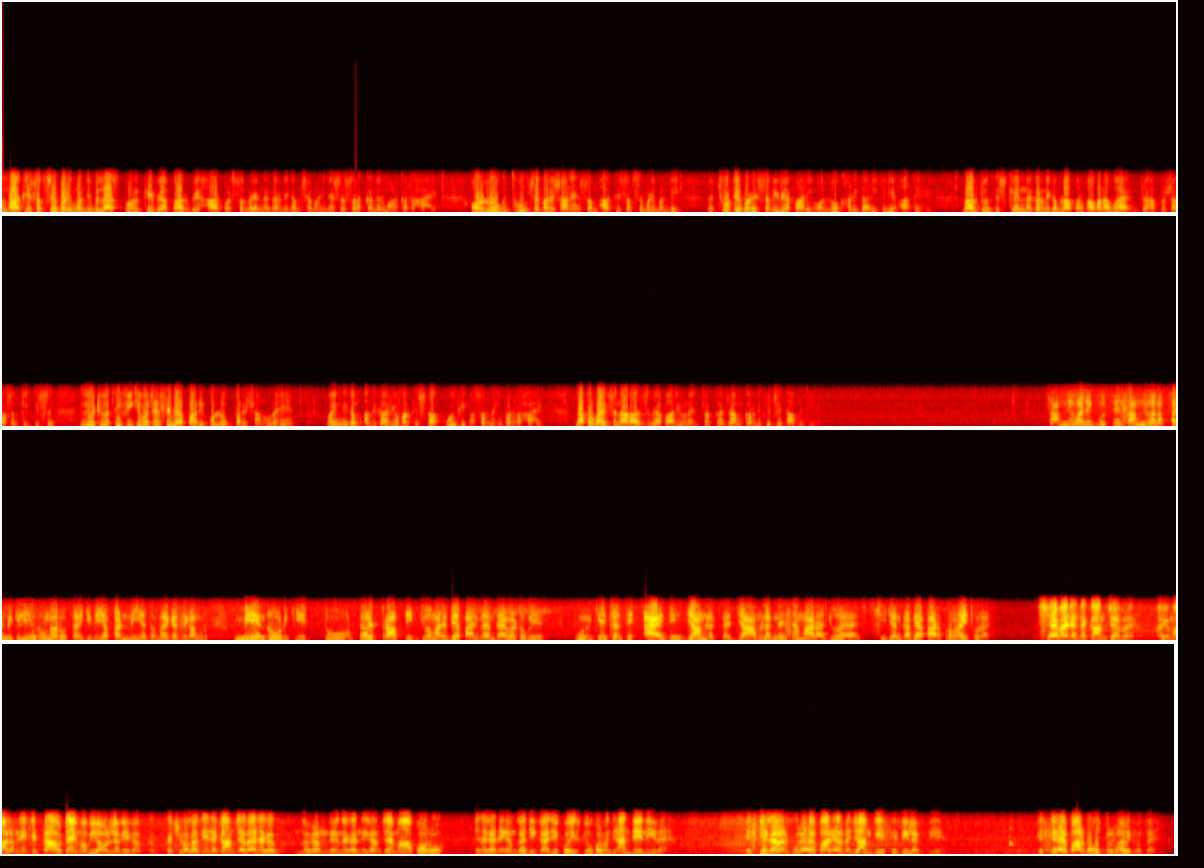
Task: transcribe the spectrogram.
संभाग की सबसे बड़ी मंडी बिलासपुर के व्यापार विहार परिसर में नगर निगम छह महीने से सड़क का निर्माण कर रहा है और लोग धूल से परेशान हैं। संभाग की सबसे बड़ी मंडी में छोटे बड़े सभी व्यापारी और लोग खरीदारी के लिए आते हैं। बावजूद इसके नगर निगम लापरवाह बना हुआ है, जहाँ प्रशासन की इस लेट लतीफी की वजह से व्यापारी और लोग परेशान हो रहे हैं, वहीं निगम अधिकारियों पर इसका कोई भी असर नहीं पड़ रहा है। लापरवाही से नाराज़ व्यापारियों ने चक्का जाम करने की चेतावनी दी है। सामने वाले बोलते हैं, सामने वाला फंड के लिए रोना रोता है कि भैया फंड नहीं है तो मैं कैसे काम करूँ? मेन रोड की टोटल ट्रैफ़िक जो हमारे व्यापारी भाई डाइवर्ट हो गई है, उनके चलते आए दिन जाम लगता है। जाम लगने से हमारा जो है सीज़न का व्यापार प्रभावित हो रहा है। छह महीने से काम चल रहा है। अभी मालूम नहीं कितना और टाइम अभी और लगेगा। कछुआ गति से काम चल रहा है, नगर नगर नगर निगम, चाहे महापौर हो, या नगर निगम का अधिकारी कोई इसके ऊपर में ध्यान दे नहीं रहा है। इसके कारण पूरे व्यापार यार में जाम की स्थिति लगती है। इससे व्यापार बहुत प्रभावित होता है।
